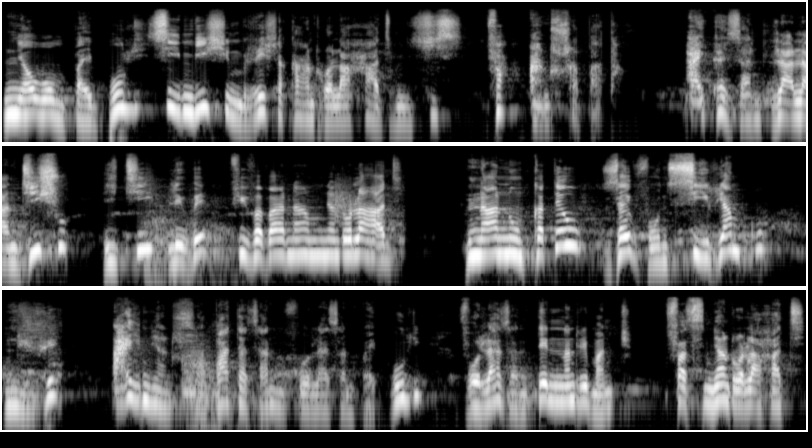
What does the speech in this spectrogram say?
ny ao amin'ny baiboly tsy misy miresaka andro alahady mihitsy fa andro sabata. Aika izany lalan-diso ity le hoe fivavahana amin'ny andro alahady. Nanomboka teo izay vao nitsiry amiko ny hoe hay ny andro sabata izany no voalazan'ny baiboly, voalazan'ny tenin'Andriamanitra fa tsy ny andro alahady.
